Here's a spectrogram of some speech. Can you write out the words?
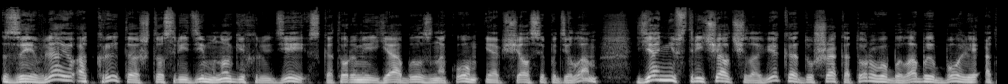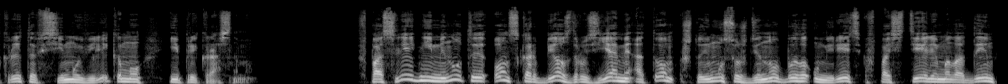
Заявляю открыто, что среди многих людей, с которыми я был знаком и общался по делам, я не встречал человека, душа которого была бы более открыта всему великому и прекрасному. В последние минуты он скорбел с друзьями о том, что ему суждено было умереть в постели молодым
